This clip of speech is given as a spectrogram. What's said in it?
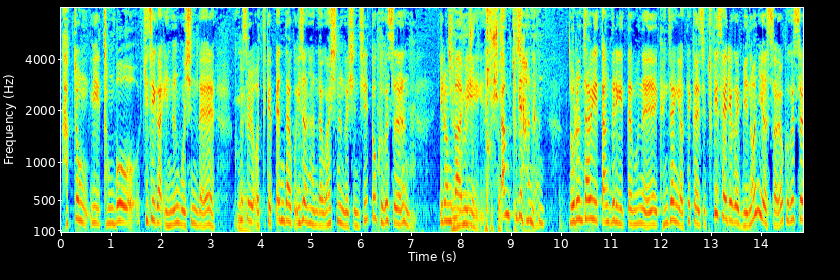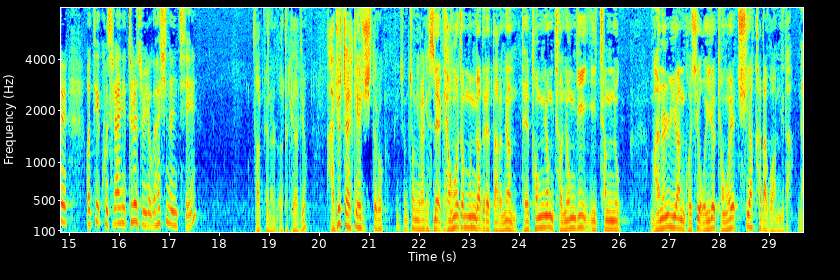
각종 이 정보 기지가 있는 곳인데 그것을 네. 어떻게 뺀다고 이전한다고 하시는 것인지 또 그것은 이른바 질문을 좀이 해주셨으면 땅 투기하는 노른자위 땅들이기 때문에 굉장히 여태까지 투기 세력의 민원이었어요. 그것을 어떻게 고스란히 들어주려고 하시는지. 답변을 어떻게 하죠? 아주 짧게 해주시도록 좀 정리를 네, 하겠습니다. 경호 전문가들에 따르면 대통령 전용기 이착륙만을 위한 곳이 오히려 경호에 취약하다고 합니다. 네.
